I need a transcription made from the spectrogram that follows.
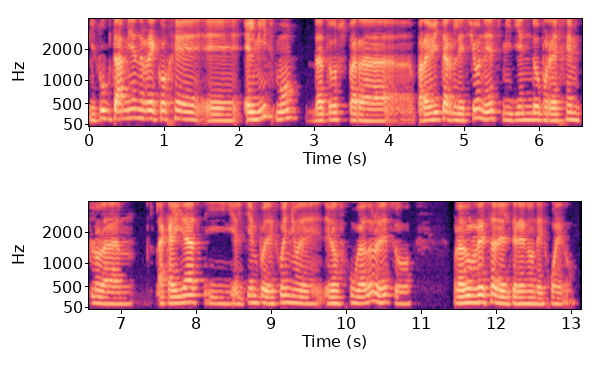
El club también recoge eh, el mismo datos para, evitar lesiones, midiendo por ejemplo la, calidad y el tiempo de sueño de, los jugadores o, la dureza del terreno de juego.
